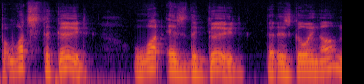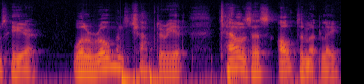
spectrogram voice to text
But what's the good? What is the good that is going on here? Well, Romans chapter 8 tells us ultimately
